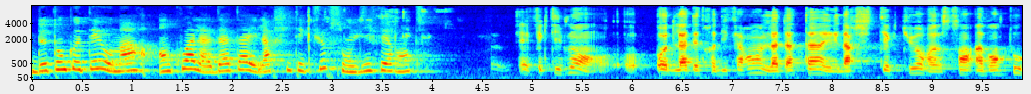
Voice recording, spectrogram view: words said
De ton côté, Omar, en quoi la data et l'architecture sont différentes? Effectivement, au-delà d'être différents, la data et l'architecture sont avant tout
